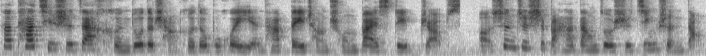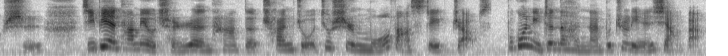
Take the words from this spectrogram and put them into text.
那他其实，在很多的场合都不会言他非常崇拜 Steve Jobs，呃，甚至是把他当做是精神导师，即便他没有承认他的穿着就是模仿 Steve Jobs。不过你真的很难不去联想吧？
